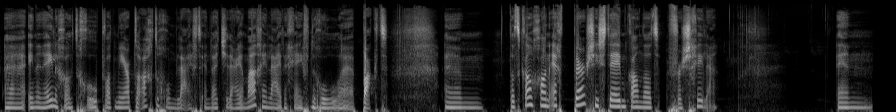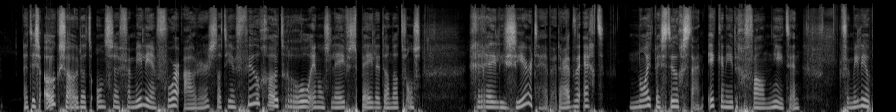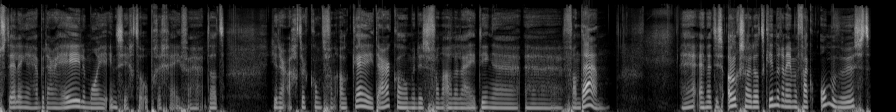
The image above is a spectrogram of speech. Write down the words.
uh, in een hele grote groep wat meer op de achtergrond blijft en dat je daar helemaal geen leidinggevende rol pakt. Um, dat kan gewoon echt per systeem kan dat verschillen. En het is ook zo dat onze familie en voorouders dat die een veel grotere rol in ons leven spelen dan dat we ons gerealiseerd hebben. Daar hebben we echt nooit bij stilgestaan. Ik in ieder geval niet. En familieopstellingen hebben daar hele mooie inzichten op gegeven. Dat je erachter komt van oké, daar komen dus van allerlei dingen uh, vandaan. Hè? En het is ook zo dat kinderen nemen vaak onbewust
